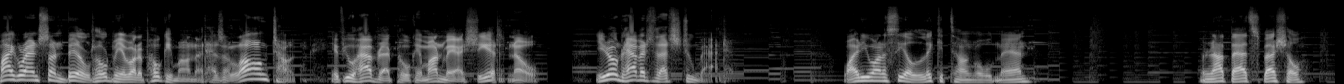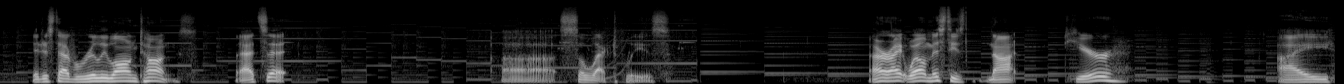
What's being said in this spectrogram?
My grandson Bill told me about a Pokemon that has a long tongue. If you have that Pokemon, may I see it? No. You don't have it? That's too bad. Why do you want to see a Lickitung, old man? They're not that special. They just have really long tongues. That's it. Uh, select, please. All right, well, Misty's not here. I.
